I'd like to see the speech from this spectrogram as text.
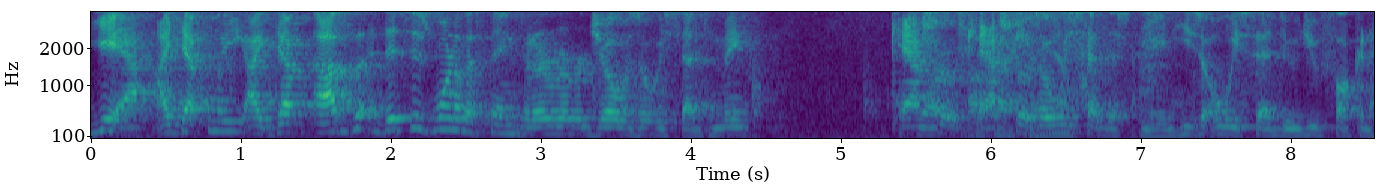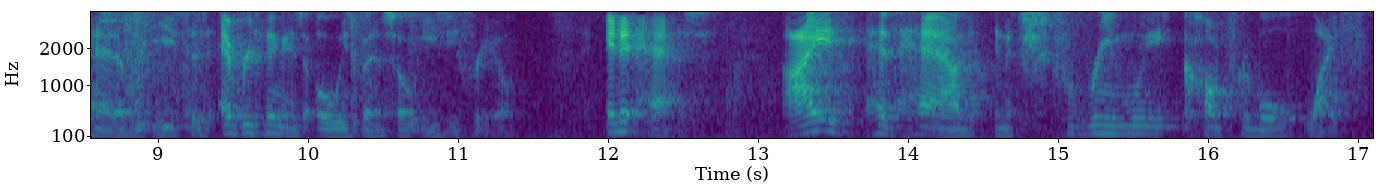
Yeah, I definitely, I def. Uh, this is one of the things that I remember Joe has always said to me. Castro, Joe- oh, Castro's Castro, always yeah. said this to me, and he's always said, "Dude, you fucking had every." He says everything has always been so easy for you, and it has. I have had an extremely comfortable life.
